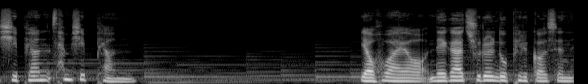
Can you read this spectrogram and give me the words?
시편 30편. 여호와여 내가 주를 높일 것은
